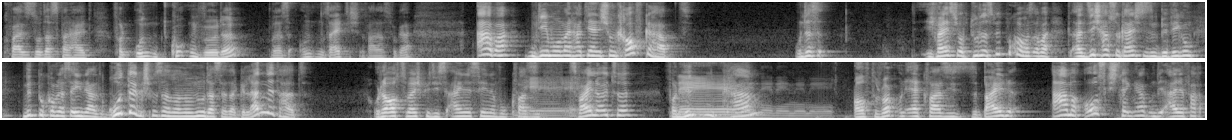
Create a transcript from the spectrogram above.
quasi so, dass man halt von unten gucken würde. Oder unten seitlich war das sogar. Aber in dem Moment hat er ja nicht schon drauf gehabt. Und das. Ich weiß nicht, ob du das mitbekommen hast, aber an sich hast du gar nicht diese Bewegung mitbekommen, dass er ihn halt runtergeschmissen hat, sondern nur, dass er da gelandet hat. Oder auch zum Beispiel diese eine Szene, wo quasi zwei Leute von hinten kamen nee, nee, nee, nee. auf The Rock und er quasi beide Arme ausgestreckt hat und die einfach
